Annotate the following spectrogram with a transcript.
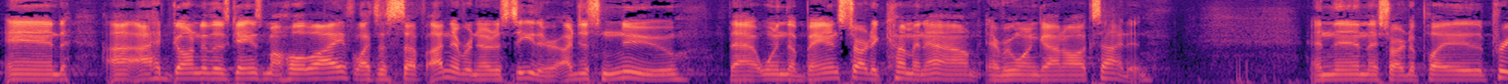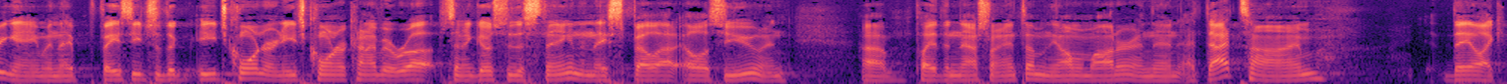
And uh, I had gone to those games my whole life, lots of stuff I never noticed either. I just knew that when the band started coming out, everyone got all excited. And then they started to play the pregame, and they face each of the each corner, and each corner kind of erupts, and it goes through this thing, and then they spell out LSU and uh, play the national anthem and the alma mater, and then at that time, they like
